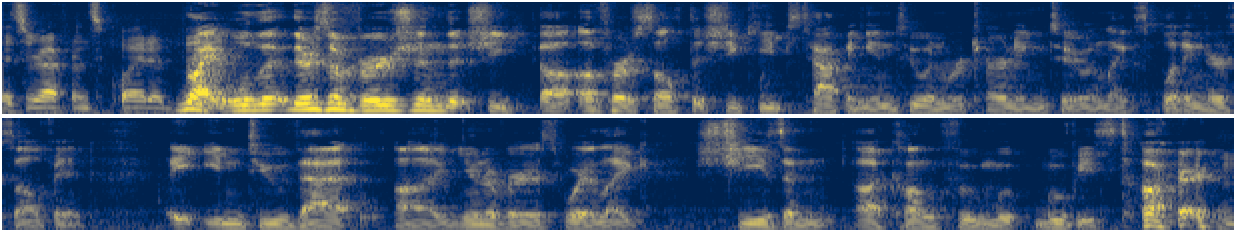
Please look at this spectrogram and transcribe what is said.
Is referenced quite a bit. Right. Well, there's a version that she uh, of herself that she keeps tapping into and returning to, and like splitting herself in into that uh, universe where like she's an a kung fu mo- movie star.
